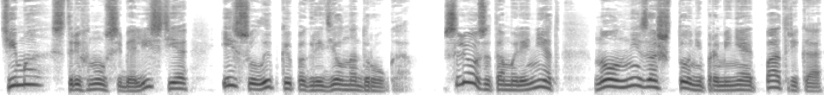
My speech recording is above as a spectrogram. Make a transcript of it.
Тима стряхнул себя листья и с улыбкой поглядел на друга. Слезы там или нет, но он ни за что не променяет Патрика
